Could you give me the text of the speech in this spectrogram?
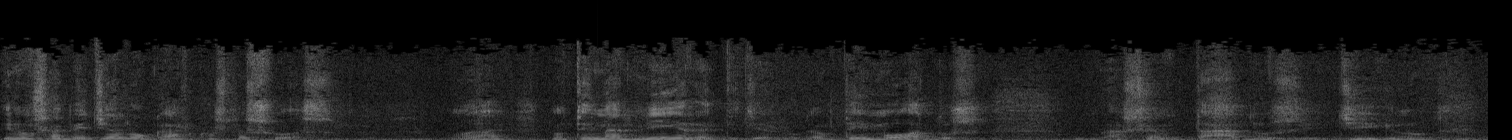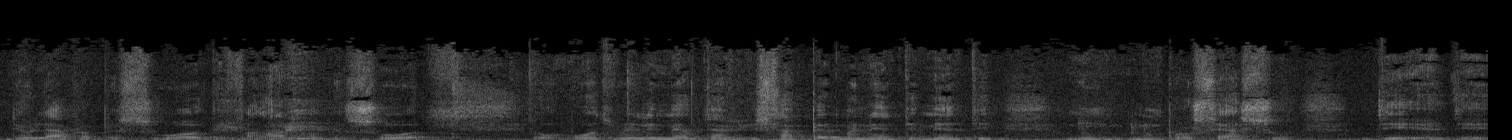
e não saber dialogar com as pessoas. Não, é? não tem maneira de dialogar, não tem modos assentados e dignos de olhar para a pessoa, de falar com a pessoa. O outro elemento é estar permanentemente num, num processo de, de,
